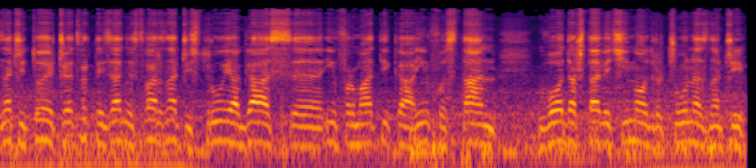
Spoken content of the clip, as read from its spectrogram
Znači, to je četvrta i zadnja stvar, znači struja, gas, e, informatika, infostan, voda, šta već ima od računa, znači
